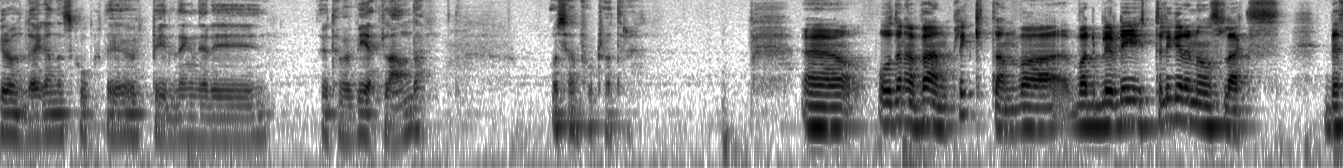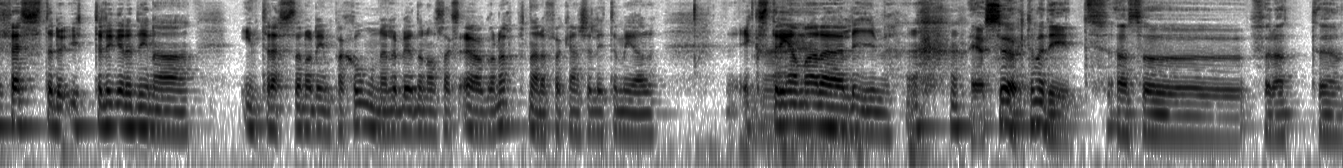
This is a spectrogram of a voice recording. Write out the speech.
grundläggande skoglig utbildning nere i, utanför Vetlanda. Och sen fortsatte det. Uh, och den här värnplikten, vad, vad blev det ytterligare någon slags... Befäste du ytterligare dina intressen och din passion? Eller blev det någon slags ögonöppnare för kanske lite mer extremare Nej. liv? jag sökte mig dit. Alltså för att eh,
